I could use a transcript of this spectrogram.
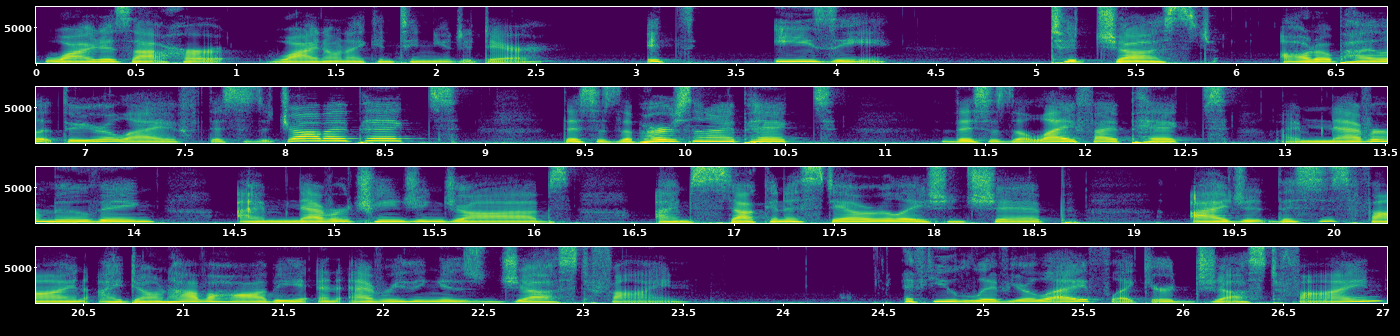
Why does that hurt? Why don't I continue to dare? It's easy to just autopilot through your life. This is the job I picked. This is the person I picked. This is the life I picked. I'm never moving. I'm never changing jobs. I'm stuck in a stale relationship. I just, this is fine. I don't have a hobby and everything is just fine. If you live your life like you're just fine,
